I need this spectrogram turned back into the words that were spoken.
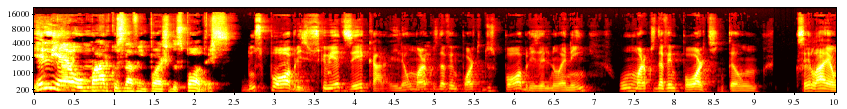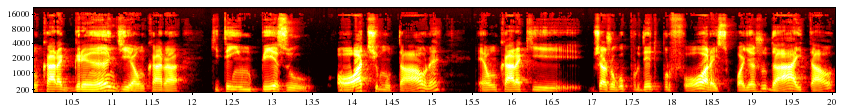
Ele cara. é o Marcos Davenport dos pobres? Dos pobres, isso que eu ia dizer, cara. Ele é um Marcos Davenport dos pobres, ele não é nem um Marcos Davenport. Então, sei lá, é um cara grande, é um cara que tem um peso ótimo tal, né? É um cara que já jogou por dentro e por fora, isso pode ajudar e tal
